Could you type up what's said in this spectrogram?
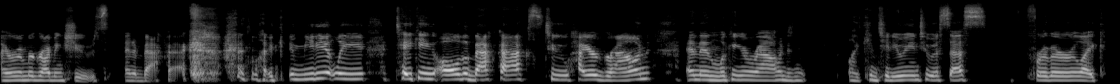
I remember grabbing shoes and a backpack. And like immediately taking all the backpacks to higher ground and then looking around and like continuing to assess further like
